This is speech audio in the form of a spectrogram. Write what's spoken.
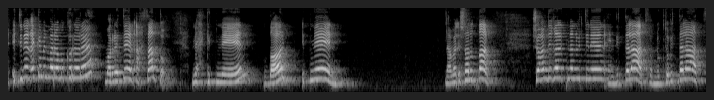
التنين أكم من مرة مكررة؟ مرتين أحسنتم بنحكي اتنين ضرب اتنين نعمل إشارة ضرب شو عندي غير اتنين والتنين؟ عندي التلات فبنكتب التلات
